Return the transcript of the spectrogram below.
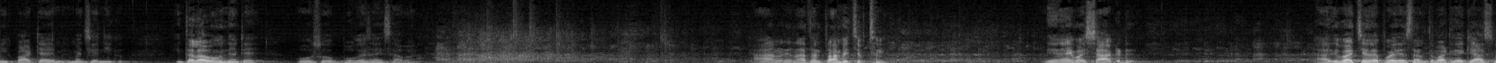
మీకు పార్టీ అయ్యి మీకు మంచిగా నీకు ఇంత లాభం ఉంది అంటే ఓ సో బొగసాయి సాబా ఆమె నేను అతను ప్రామిస్ చెప్తాను నేను ఐ వాజ్ షాక్డ్ అది వచ్చేదా పోయేదా అంత వాటిదే గ్యాసు.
